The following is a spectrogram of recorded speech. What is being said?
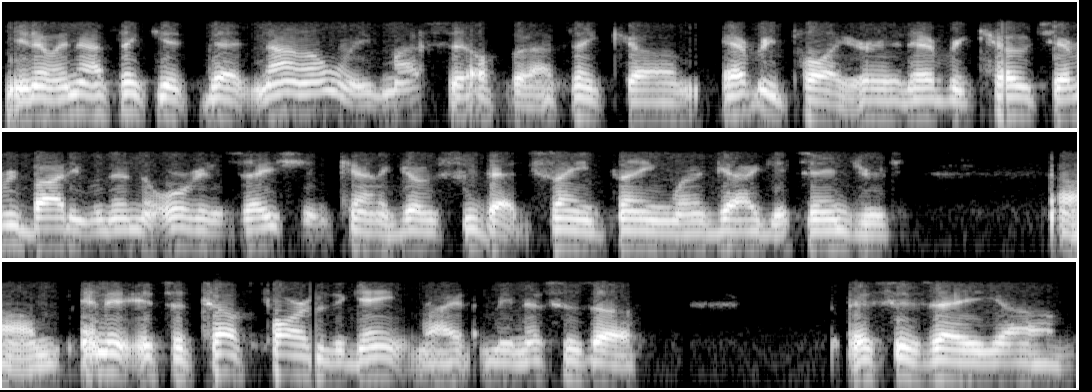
you know, and I think it, that not only myself, but I think um, every player and every coach, everybody within the organization kind of goes through that same thing when a guy gets injured. Um, and it, it's a tough part of the game, right? I mean, this is a this is a um,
